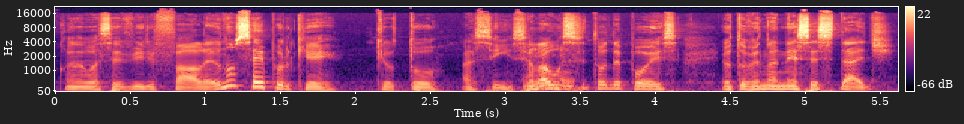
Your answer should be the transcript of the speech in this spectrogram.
Quando você vira e fala, eu não sei por que que eu tô assim. Você uhum. logo citou depois. Eu tô vendo a necessidade.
